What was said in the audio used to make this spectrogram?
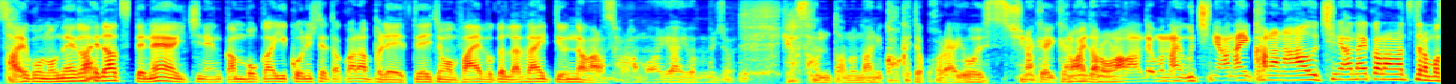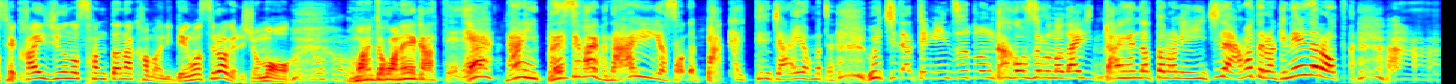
最後の願いだっつってね、1年間僕はいい子にしてたから、プレイステーション5くださいって言うんだから、それはもういやいや、い。やサンタの何かけてこれは用意しなきゃいけないだろうな。でもな、うちにはないからな、うちにはないからなっつったらもう世界中のサンタ仲間に電話するわけでしょ、もう。お前んとこねえかって、え？何？プレステ5ないよ、そんなばっか言ってんじゃないよ、うちだって人数分確保するの大大変だったのに1台余ってるわけねえだろ。あ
